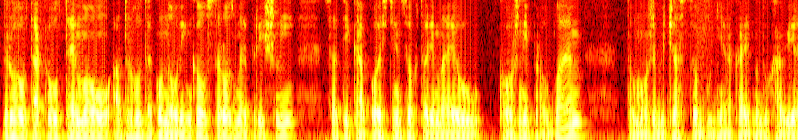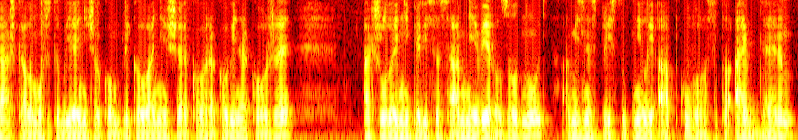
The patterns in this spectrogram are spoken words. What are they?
Druhou takou témou a druhou takou novinkou, s ktorou sme prišli, sa týka poistencov, ktorí majú kožný problém to môže byť často buď nejaká jednoduchá výrážka, ale môže to byť aj niečo komplikovanejšie ako rakovina kože. A človek niekedy sa sám nevie rozhodnúť a my sme sprístupnili apku, volá sa to iPderm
